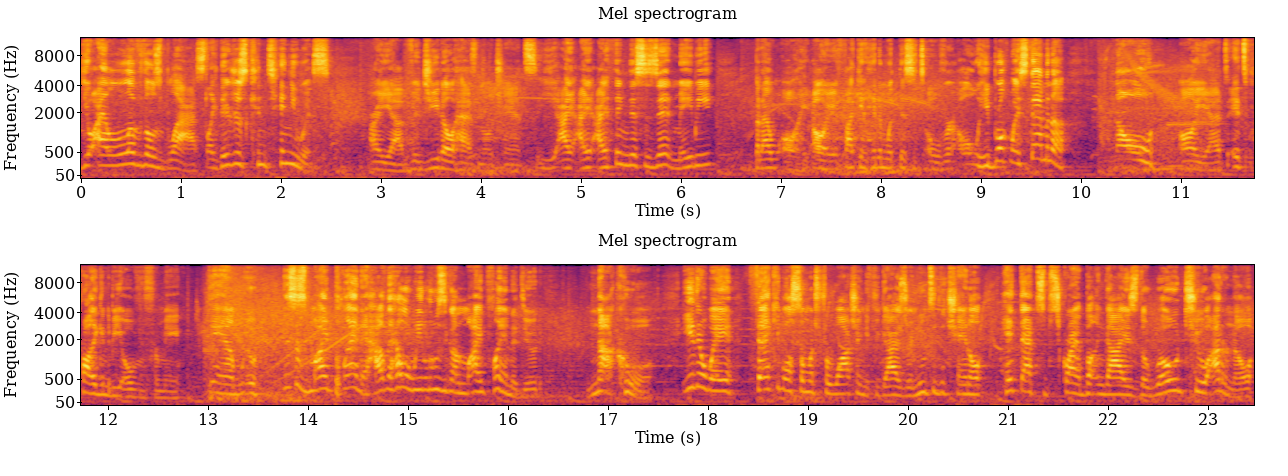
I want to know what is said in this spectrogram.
Yo, I love those blasts. Like, they're just continuous. Alright, yeah, Vegito has no chance. I, I, I think this is it, maybe. But I, oh, oh, if I can hit him with this, it's over. Oh, he broke my stamina. No. Oh, yeah, it's, it's probably to be over for me. Damn, this is my planet. How the hell are we losing on my planet, dude? Not cool. Either way, thank you all so much for watching. If you guys are new to the channel, hit that subscribe button, guys. The road to, I don't know,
